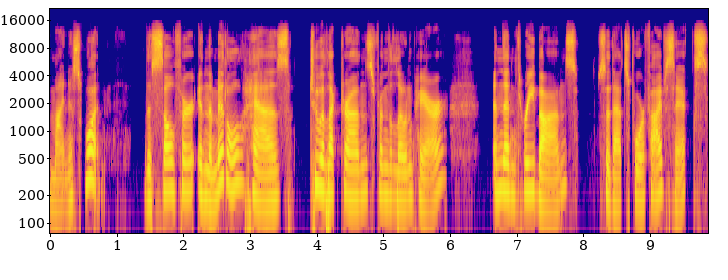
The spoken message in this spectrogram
minus 1. The sulfur in the middle has two electrons from the lone pair and then three bonds, so that's 4, 5, 6.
